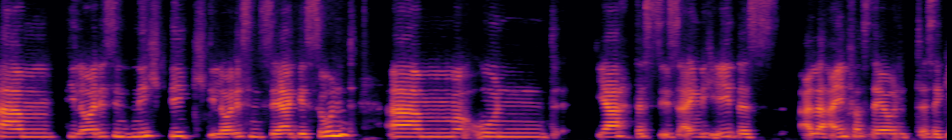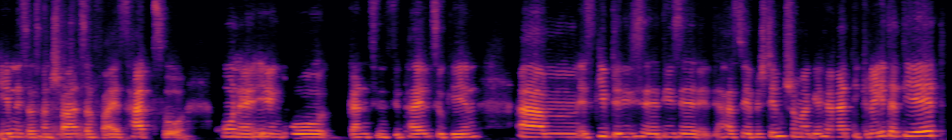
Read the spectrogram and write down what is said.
Ähm, die Leute sind nicht dick, die Leute sind sehr gesund. Ähm, und ja, das ist eigentlich eh das Allereinfachste und das Ergebnis, was man schwarz auf weiß hat, so ohne mhm. irgendwo ganz ins Detail zu gehen. Ähm, es gibt ja diese, diese, hast du ja bestimmt schon mal gehört, die Greta-Diät.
